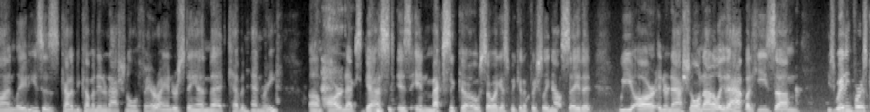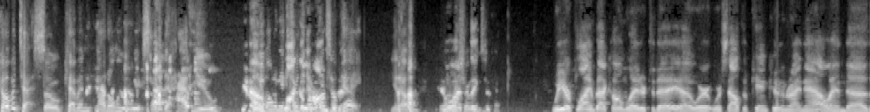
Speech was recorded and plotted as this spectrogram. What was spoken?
On ladies has kind of become an international affair. I understand that Kevin Henry um, our next guest is in Mexico, so I guess we can officially now say that we are international. And not only that, but he's um, he's waiting for his COVID test. So, Kevin, not only are we excited to have you, you know, we want to make sure that everything's okay. You know, you know what? Sure okay. We are flying back home later today. Uh, we're we're south of Cancun right now, and uh,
